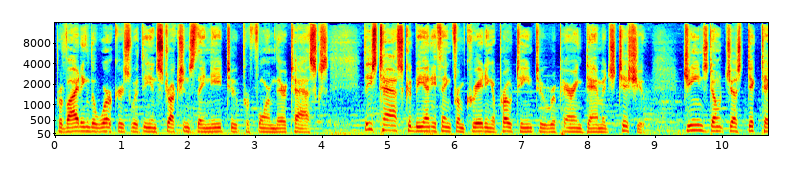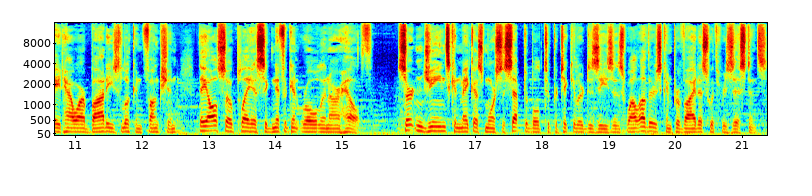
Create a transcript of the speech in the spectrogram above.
providing the workers with the instructions they need to perform their tasks. These tasks could be anything from creating a protein to repairing damaged tissue. Genes don't just dictate how our bodies look and function, they also play a significant role in our health. Certain genes can make us more susceptible to particular diseases, while others can provide us with resistance.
